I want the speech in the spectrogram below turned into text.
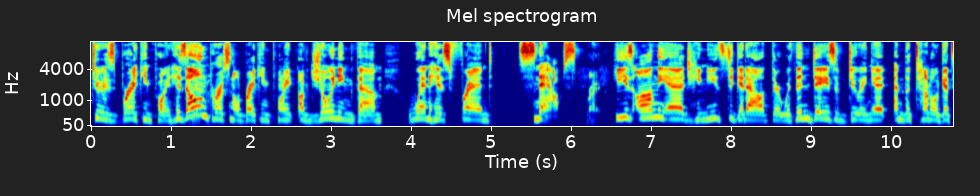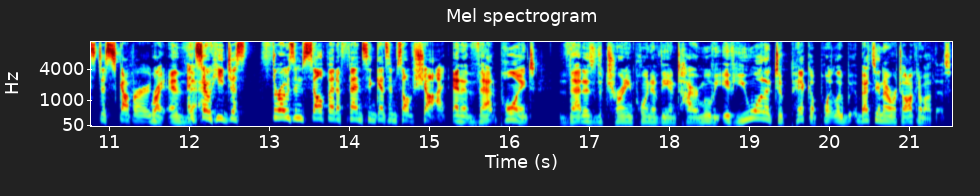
to his breaking point, his own personal breaking point of joining them when his friend snaps. Right. He's on the edge. He needs to get out. They're within days of doing it, and the tunnel gets discovered. Right, and and so he just throws himself at a fence and gets himself shot. And at that point, that is the turning point of the entire movie. If you wanted to pick a point, like Betsy and I were talking about this,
